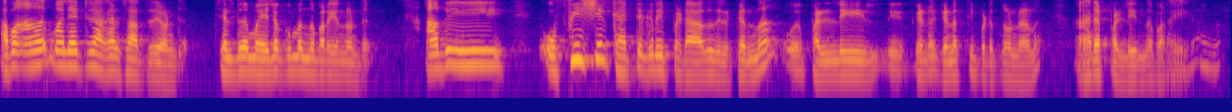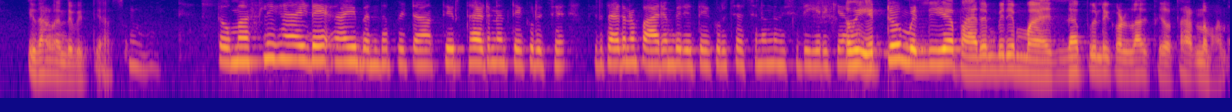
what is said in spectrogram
അപ്പോൾ ആ മലയാറ്റൂരാകാൻ സാധ്യതയുണ്ട്. ചിലർ മൈലക്കുമെന്ന് പറയുന്നുണ്ട്. അത് ഈ ഒഫീഷ്യൽ കാറ്റഗറി പെടാതെ നിൽക്കുന്ന പള്ളിയിൽ ഗണ ഗണത്തിൽപ്പെടുത്തുന്നതുകൊണ്ടാണ് അരപ്പള്ളി എന്ന് പറയുക. ഇതാണ് എന്റെ വ്യത്യാസം. തോമാസ് ലിഹായുടെ ആയി ബന്ധപ്പെട്ട തീർത്ഥാടനത്തെക്കുറിച്ച് തീർത്ഥാടന പാരമ്പര്യത്തെക്കുറിച്ച് അച്ഛനൊന്ന് വിശദീകരിക്കുക അത് ഏറ്റവും വലിയ പാരമ്പര്യം മൈലാപ്പൂരിലേക്കുള്ള തീർത്ഥാടനമാണ്.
